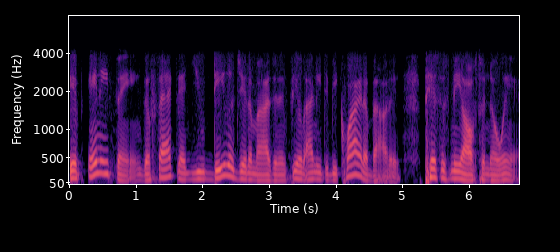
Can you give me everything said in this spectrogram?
If anything, the fact that you delegitimize it and feel I need to be quiet about it pisses me off to no end.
